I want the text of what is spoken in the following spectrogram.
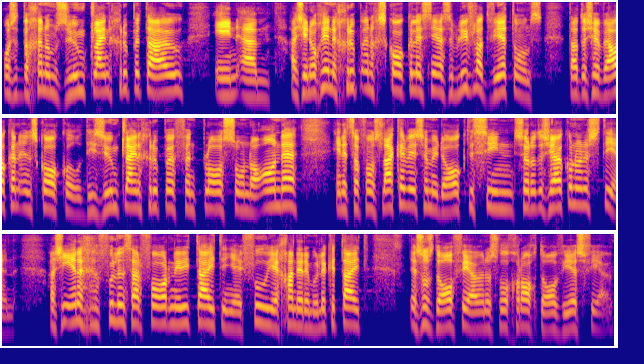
Ons het begin om Zoom klein groepe te hou en ehm um, as jy nog nie in 'n groep ingeskakel is nie, asseblief laat weet ons dat ons jou wel kan inskakel. Die Zoom klein groepe vind plaas Sondaande en dit sal vir ons lekker wees om jou daar ook te sien sodat ons jou kan ondersteun. As jy enige gevoelens ervaar in hierdie tyd en jy voel jy gaan deur 'n moeilike tyd, is ons daar vir jou en ons wil graag daar wees vir jou.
